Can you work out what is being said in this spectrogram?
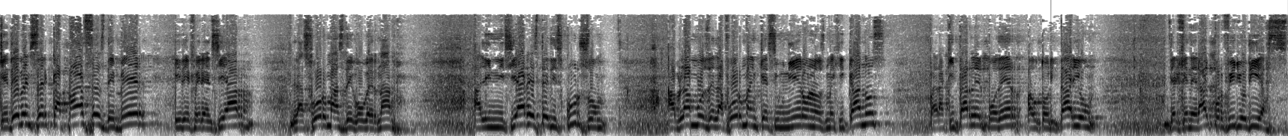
que deben ser capaces de ver y diferenciar las formas de gobernar. Al iniciar este discurso, hablamos de la forma en que se unieron los mexicanos para quitarle el poder autoritario del general Porfirio Díaz,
